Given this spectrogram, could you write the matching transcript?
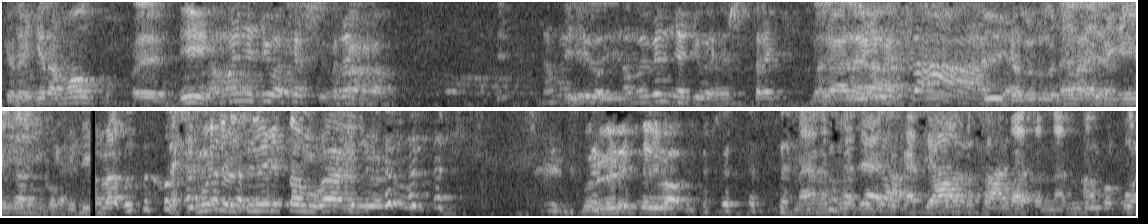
Kira-kira mau kok? Eh, Ih, namanya juga hashtag namanya juga namanya juga hashtag. Lurus Si, saja. lurus Saya saja. bikin kan kau video lalu. Masih muncul di sini kita buka tuh. Berlirik dari bab. Nana saja dikasih mau ke satu batan nanti. apa pun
